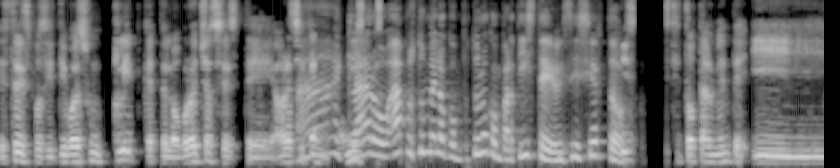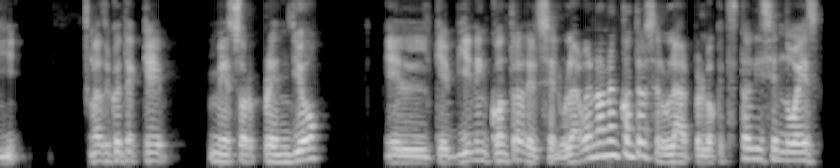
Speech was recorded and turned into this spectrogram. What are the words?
este dispositivo es un clip que te lo brochas, este, ahora sí que... Ah, claro, ah, pues tú me lo, tú lo compartiste, sí, es cierto. Sí, sí, totalmente. Y haz de cuenta que me sorprendió el que viene en contra del celular. Bueno, no en contra del celular, pero lo que te está diciendo es,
